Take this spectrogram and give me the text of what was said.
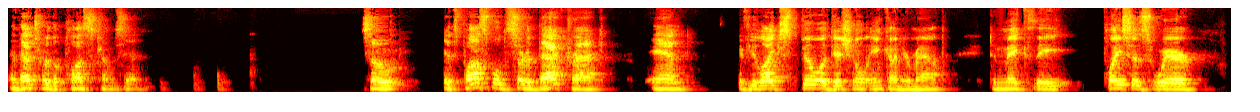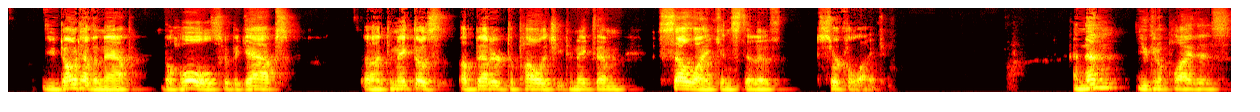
and that's where the plus comes in. So it's possible to sort of backtrack and, if you like, spill additional ink on your map to make the places where you don't have a map, the holes or the gaps, uh, to make those a better topology, to make them cell-like instead of circle-like. And then you can apply this,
